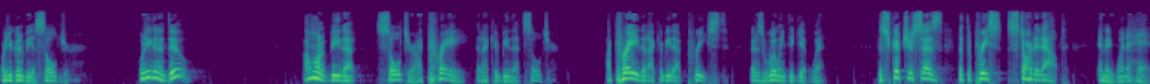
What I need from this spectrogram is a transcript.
or you're going to be a soldier. What are you going to do? I want to be that soldier. I pray that I can be that soldier. I pray that I can be that priest that is willing to get wet. The scripture says that the priests started out and they went ahead.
